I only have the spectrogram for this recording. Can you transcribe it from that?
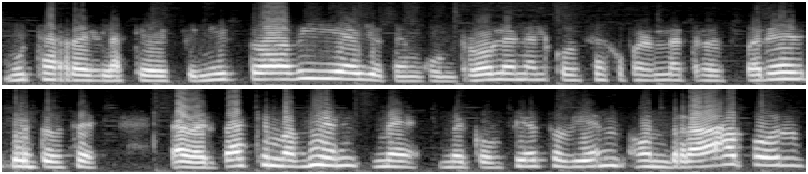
muchas reglas que definir todavía. Yo tengo un rol en el Consejo para la Transparencia, entonces la verdad es que más bien me, me confieso bien honrada por,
